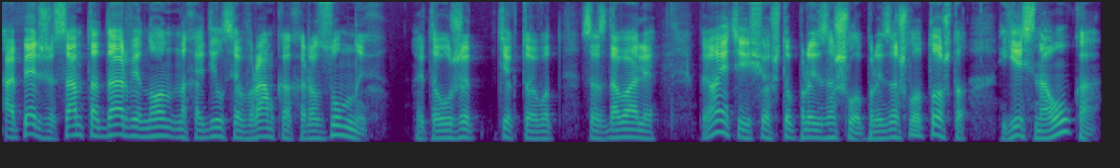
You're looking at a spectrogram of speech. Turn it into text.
Опять же, сам-то Дарвин, он находился в рамках разумных. Это уже те, кто вот создавали Понимаете еще, что произошло? Произошло то, что есть наука,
